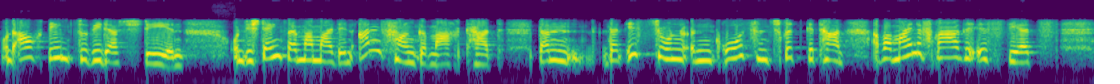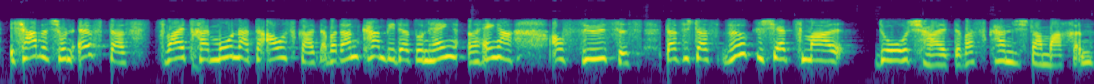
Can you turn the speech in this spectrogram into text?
und auch dem zu widerstehen. Und ich denke, wenn man mal den Anfang gemacht hat, dann, dann ist schon einen großen Schritt getan. Aber meine Frage ist jetzt, ich habe es schon öfters zwei, drei Monate ausgehalten, aber dann kam wieder so ein Hänger auf Süßes, dass ich das wirklich jetzt mal durchhalte? Was kann ich da machen?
